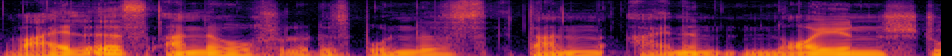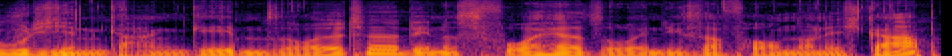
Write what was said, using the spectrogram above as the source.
Weil es an der Hochschule des Bundes dann einen neuen Studiengang geben sollte, den es vorher so in dieser Form noch nicht gab.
